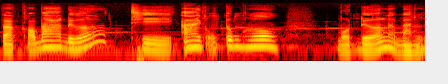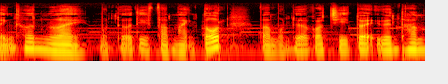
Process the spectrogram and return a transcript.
Và có ba đứa thì ai cũng tung hô. Một đứa là bản lĩnh hơn người, một đứa thì phẩm hạnh tốt và một đứa có trí tuệ uyên thâm.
